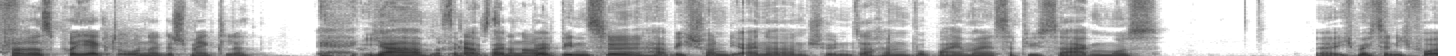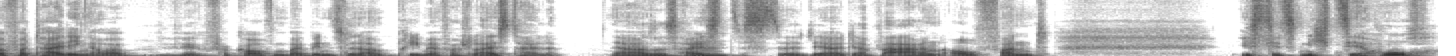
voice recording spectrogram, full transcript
teures Projekt ohne Geschmäckle? Ja, bei, bei Binzel habe ich schon die ein oder anderen schönen Sachen, wobei man jetzt natürlich sagen muss, äh, ich möchte es ja nicht vorher verteidigen, aber wir verkaufen bei Binzel primär Verschleißteile. Ja, also das heißt, mhm. das, äh, der, der Warenaufwand ist jetzt nicht sehr hoch.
